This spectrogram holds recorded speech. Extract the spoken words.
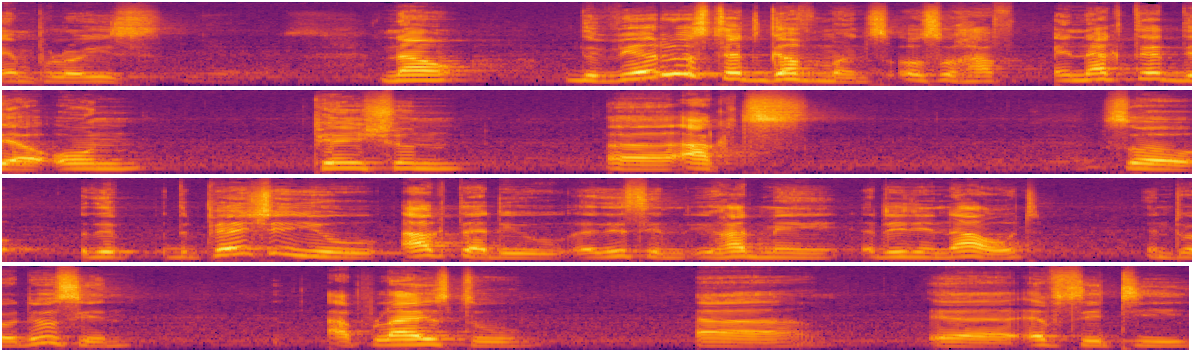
employees. Now, the various state governments also have enacted their own pension uh, acts. So the, the pension you act that you, this in, you had me reading out, introducing, applies to uh, uh, FCT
